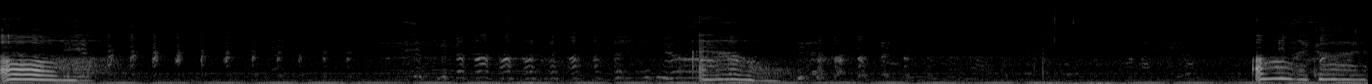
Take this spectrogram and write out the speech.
Oh. Ow. Oh my god.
